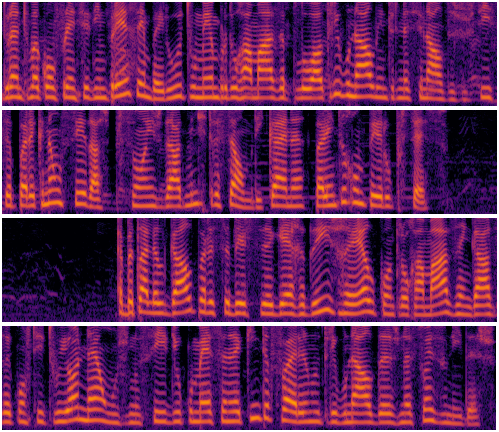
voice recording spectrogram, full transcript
Durante uma conferência de imprensa em Beirute, o membro do Hamas apelou ao Tribunal Internacional de Justiça para que não ceda às pressões da administração americana para interromper o processo. A batalha legal para saber se a guerra de Israel contra o Hamas em Gaza constitui ou não um genocídio começa na quinta-feira no Tribunal das Nações Unidas.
